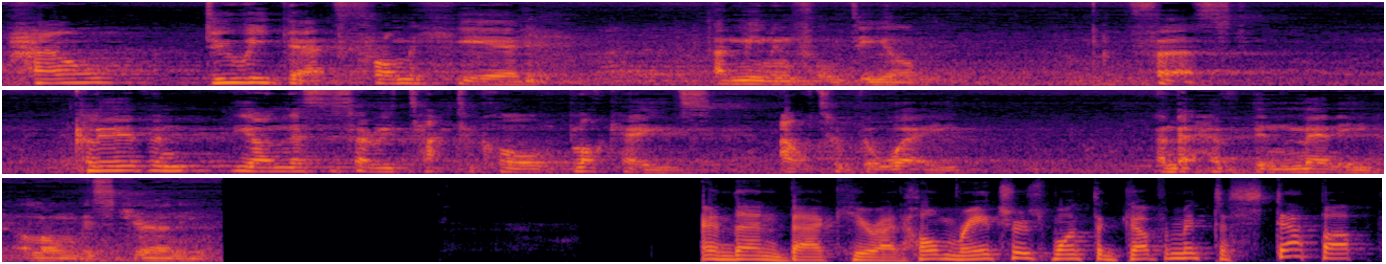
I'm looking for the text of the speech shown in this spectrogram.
how do we get from here a meaningful deal? First, clear the, the unnecessary tactical blockades out of the way, and there have been many along this journey. And then back here at home, ranchers want the government to step up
